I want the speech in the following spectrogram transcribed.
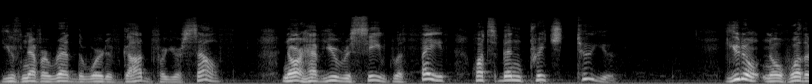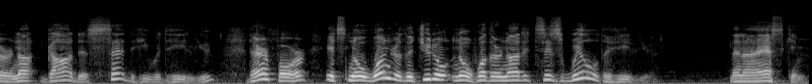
You've never read the Word of God for yourself, nor have you received with faith what's been preached to you. You don't know whether or not God has said He would heal you. Therefore, it's no wonder that you don't know whether or not it's His will to heal you. Then I asked him,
